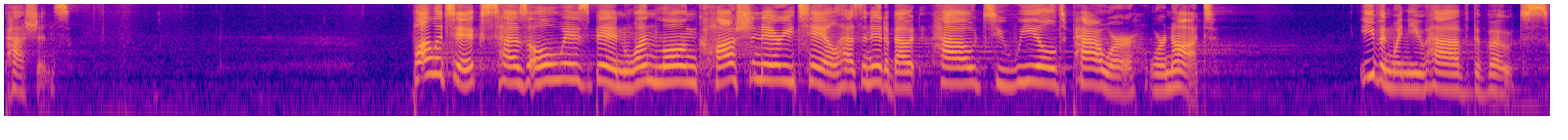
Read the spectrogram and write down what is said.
passions. Politics has always been one long cautionary tale, hasn't it, about how to wield power or not, even when you have the votes.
